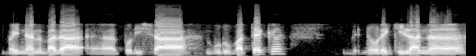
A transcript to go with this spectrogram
baina bada uh, poliza buru batek, norek ilan uh,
